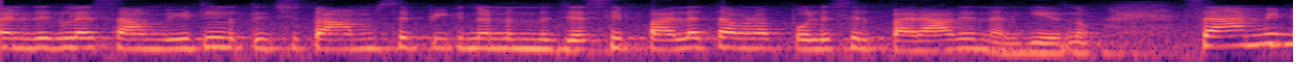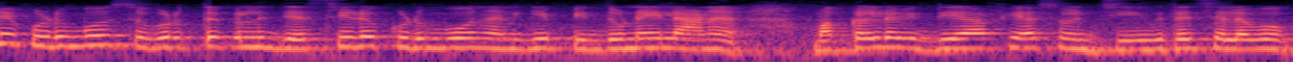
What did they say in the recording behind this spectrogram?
വനിതകളെ സാം വീട്ടിലെത്തിച്ച് താമസിപ്പിക്കുന്നുണ്ടെന്ന് ജെസ്സി പലതവണ പോലീസിൽ പരാതി നൽകിയിരുന്നു. സാമിന്റെ കുടുംബവും സുഹൃത്തുക്കളും ജെസ്സിയുടെ കുടുംബവും നൽകിയ പിന്തുണയിലാണ് മക്കളുടെ വിദ്യാഭ്യാസവും ജീവിത ചെലവും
